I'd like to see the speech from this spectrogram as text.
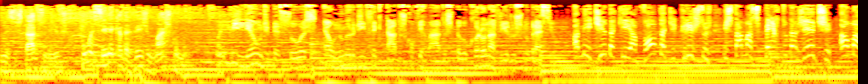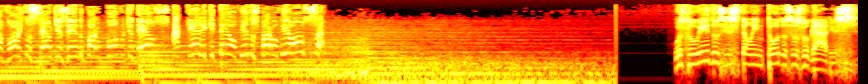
nos Estados Unidos, uma cena é cada vez mais comum. Um milhão de pessoas é o número de infectados confirmados pelo coronavírus no Brasil. À medida que a volta de Cristo está mais perto da gente, há uma voz do céu dizendo para o povo de Deus: aquele que tem ouvidos para ouvir, ouça. Os ruídos estão em todos os lugares.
